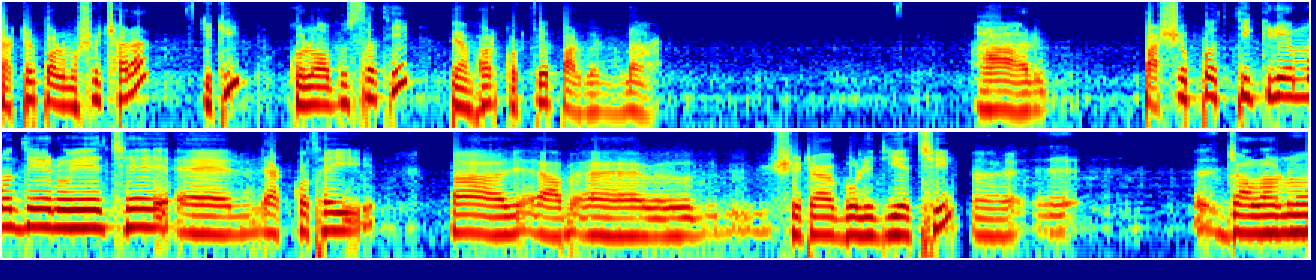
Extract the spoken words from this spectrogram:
ডাক্তার পরামর্শ ছাড়া এটি কোনো অবস্থাতে ব্যবহার করতে পারবেন না। আর পার্শ্ব প্রতিক্রিয়ার মধ্যে রয়েছে এক কথাই সেটা বলে দিয়েছি জ্বালানো,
